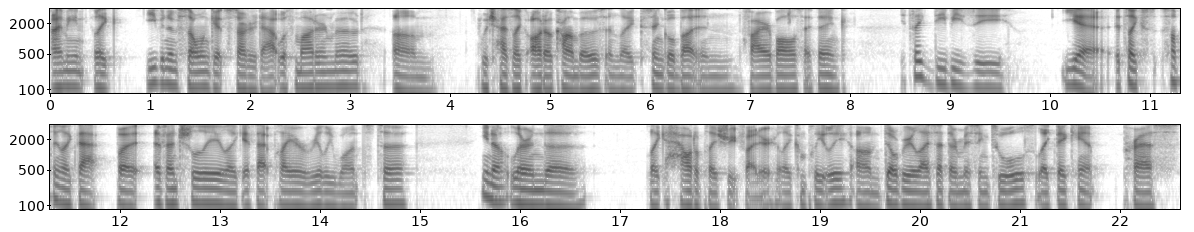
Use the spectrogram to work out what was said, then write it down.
I mean, like even if someone gets started out with modern mode, um which has like auto combos and like single button fireballs, I think. It's like DBZ. Yeah, it's like something like that. But eventually, like if that player really wants to, you know, learn the like how to play Street Fighter like completely, um, they'll realize that they're missing tools. Like they can't press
